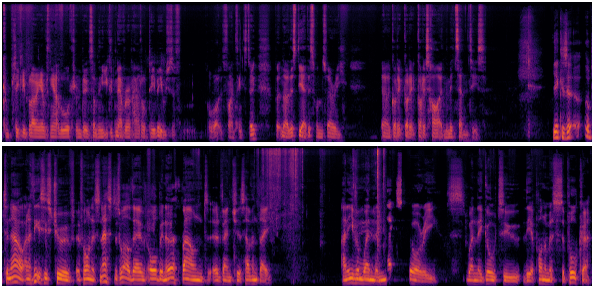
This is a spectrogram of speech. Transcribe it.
completely blowing everything out of the water and doing something that you could never have had on TV, which is a, a fine thing to do. But no, this yeah, this one's very uh, got it got it got its heart in the mid seventies. Yeah, because uh, up to now, and I think this is true of, of Hornet's Nest as well. They've all been Earthbound adventures, haven't they? And even when the next story, when they go to the eponymous sepulchre,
